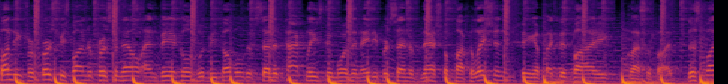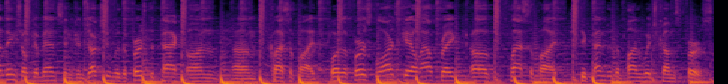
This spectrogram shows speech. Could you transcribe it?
Funding for first responder personnel and vehicles would be doubled if said attack leads to more than 80% of national population being affected by classified. This funding shall commence in conjunction with the first attack on um, classified or the first large-scale outbreak of classified, dependent upon which comes first.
